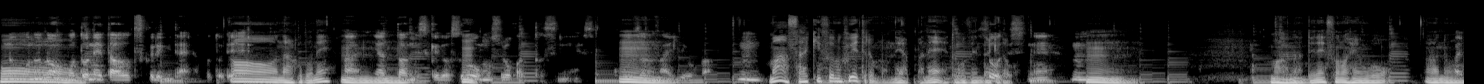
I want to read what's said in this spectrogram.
のの元ネタを作るみたいなことで、はああ、なるほどね。い、やったんでですけど、すごい面白かったですね。その講座の内容が。うん。まあ最近その増えてるもんね、やっぱね。当然だけど。そうですね。う。うんん。まあなんでね、その辺を、あの、はい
